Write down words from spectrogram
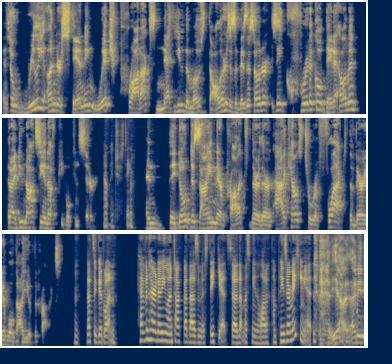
And so, really understanding which products net you the most dollars as a business owner is a critical data element that I do not see enough people consider. Oh, interesting. And they don't design their product, their their ad accounts to reflect the variable value of the products. Hmm, that's a good one. Haven't heard anyone talk about that as a mistake yet, so that must mean a lot of companies are making it. yeah, I mean,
